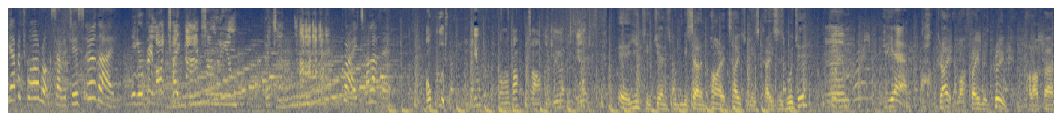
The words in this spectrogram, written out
The abattoir rock savages, who are they? Well, they're a bit like Take That, only um, better. Great, I love it. Oh, good. Thank you. Father, tar, thank you. Yeah. Yeah, you two gents wouldn't be selling pirate tapes in these cases, would you? Um, yeah. Oh, great, they're my favourite group. I love uh,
